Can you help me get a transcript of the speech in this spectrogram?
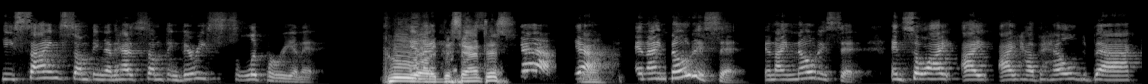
he signs something that has something very slippery in it. Who uh, I- DeSantis? Yeah, yeah. And I notice it. And I notice it. And so I I I have held back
